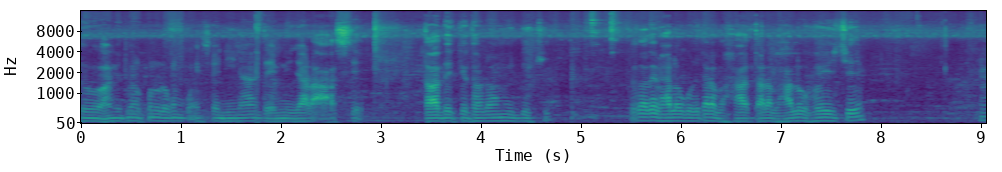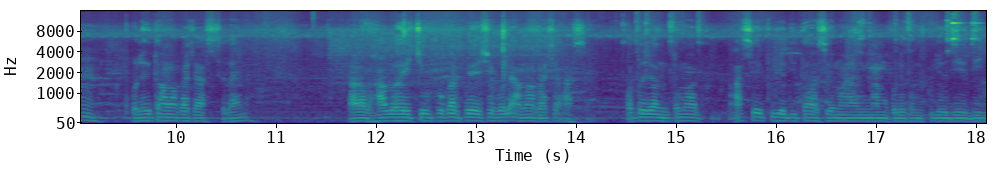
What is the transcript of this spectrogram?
তো আমি তোমার কোনো রকম পয়সা নিই না তো এমনি যারা আসে, তাদেরকে ধরো আমি দেখি, তো তাদের ভালো করে, তারা ভা, তারা ভালো হয়েছে। হুম, বলেই তো আমার কাছে আসছে, তাই না? তারা ভালো হয়েছে, উপকার পেয়েছে বলে আমার কাছে আসে। কতজন তোমার আসে, পুজো দিতে আসে, মায়ের নাম করে কোন পুজো দিয়ে দিই?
